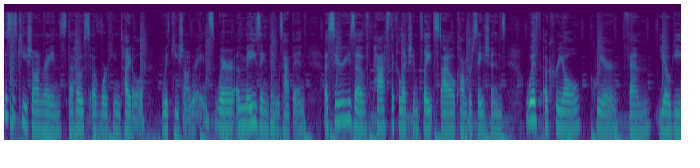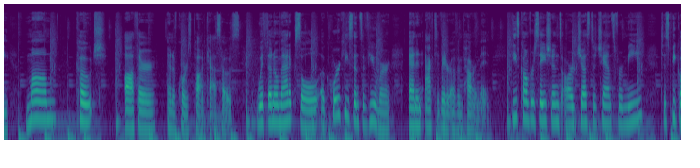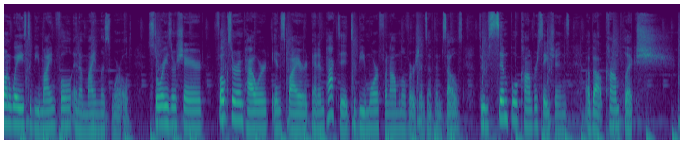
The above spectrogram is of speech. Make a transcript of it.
This is Keyshawn Rains, the host of Working Title with Keyshawn Rains, where amazing things happen. A series of pass the collection plate style conversations with a Creole, queer, femme, yogi, mom, coach, author, and of course, podcast host. With a nomadic soul, a quirky sense of humor, and an activator of empowerment. These conversations are just a chance for me to speak on ways to be mindful in a mindless world. Stories are shared, folks are empowered, inspired, and impacted to be more phenomenal versions of themselves through simple conversations about complex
